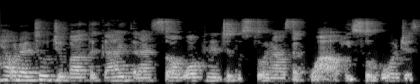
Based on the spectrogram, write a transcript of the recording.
how I told you about the guy that I saw walking into the store and I was like, wow, he's so gorgeous.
